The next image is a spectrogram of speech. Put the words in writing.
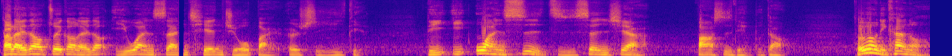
它来到最高来到一万三千九百二十一点，离一万四只剩下八十点不到。朋友，你看哦，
